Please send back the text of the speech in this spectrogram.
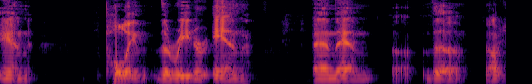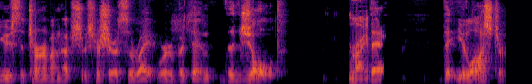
in pulling the reader in, and then uh, the I'll use the term. I'm not sure, sure, sure it's the right word, but then the jolt, right? That that you lost her,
